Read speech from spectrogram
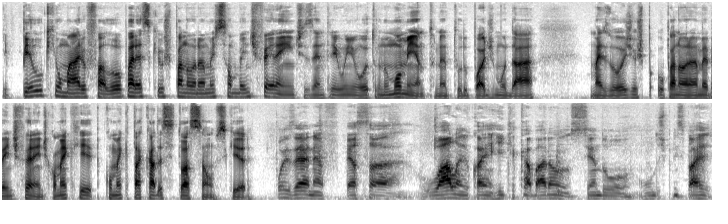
E pelo que o Mário falou, parece que os panoramas são bem diferentes entre um e outro no momento, né? Tudo pode mudar, mas hoje o panorama é bem diferente. Como é que, como é que tá cada situação, Siqueira? Pois é, né? Essa, o Alan e o Caio Henrique acabaram sendo um dos principais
